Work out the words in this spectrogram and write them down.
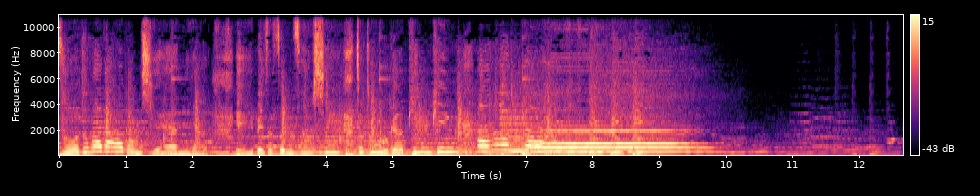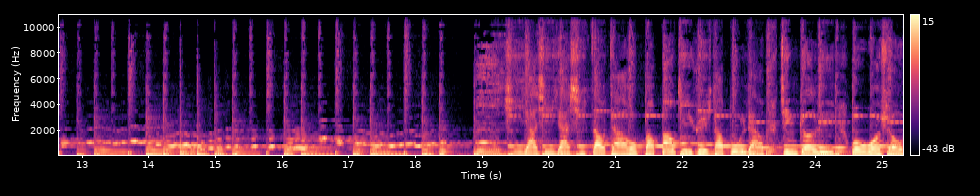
做多大贡献呀？一辈子总操心，就图个平平安安。洗呀洗呀洗澡澡，宝宝进水少不了。敬个礼，握握手，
